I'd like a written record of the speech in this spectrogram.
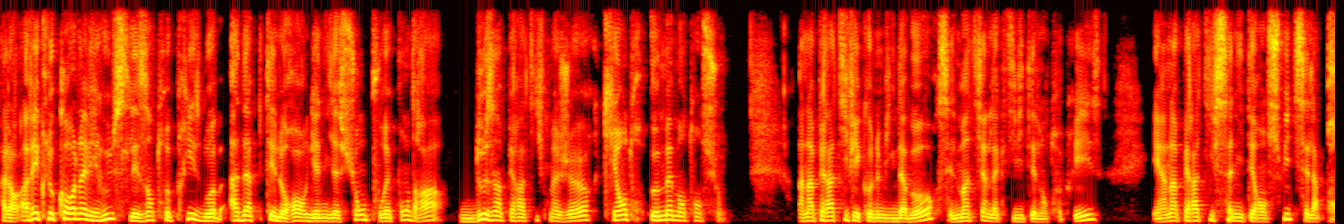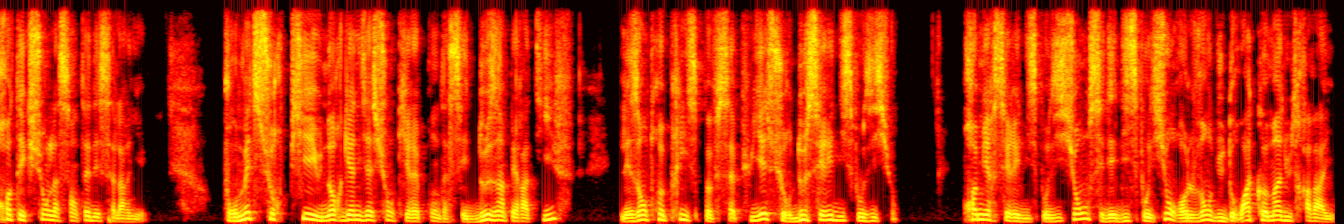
Alors, avec le coronavirus, les entreprises doivent adapter leur organisation pour répondre à deux impératifs majeurs qui entrent eux-mêmes en tension. Un impératif économique d'abord, c'est le maintien de l'activité de l'entreprise, et un impératif sanitaire ensuite, c'est la protection de la santé des salariés. Pour mettre sur pied une organisation qui réponde à ces deux impératifs, les entreprises peuvent s'appuyer sur deux séries de dispositions. Première série de dispositions, c'est des dispositions relevant du droit commun du travail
